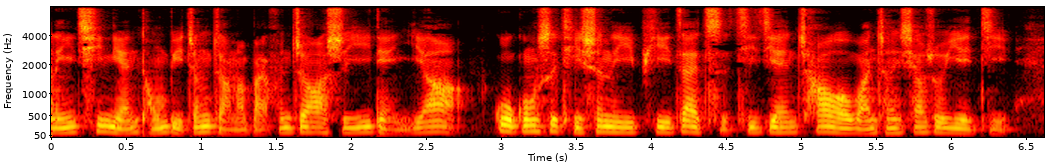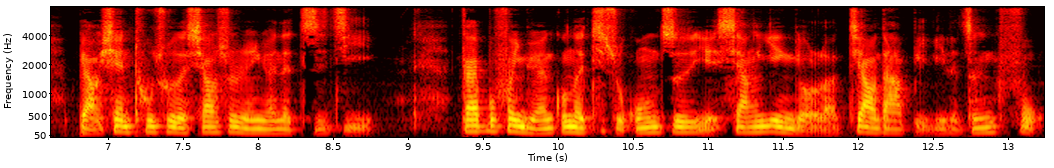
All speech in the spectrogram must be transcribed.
2017年同比增长了百分之二十一点一二，故公司提升了一批在此期间超额完成销售业绩、表现突出的销售人员的职级，该部分员工的基础工资也相应有了较大比例的增幅。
